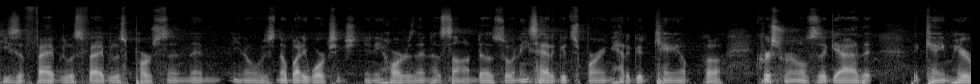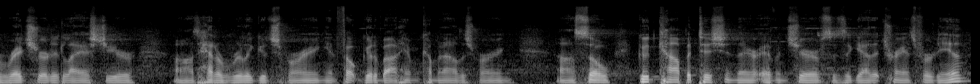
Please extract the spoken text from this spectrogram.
Uh, he's a fabulous, fabulous person, and you know, nobody works any harder than Hasaan does. So, and he's had a good spring, had a good camp. Uh, Chris Reynolds is a guy that that came here redshirted last year, uh, had a really good spring, and felt good about him coming out of the spring. Uh, so, good competition there. Evan Shirreffs is a guy that transferred in,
